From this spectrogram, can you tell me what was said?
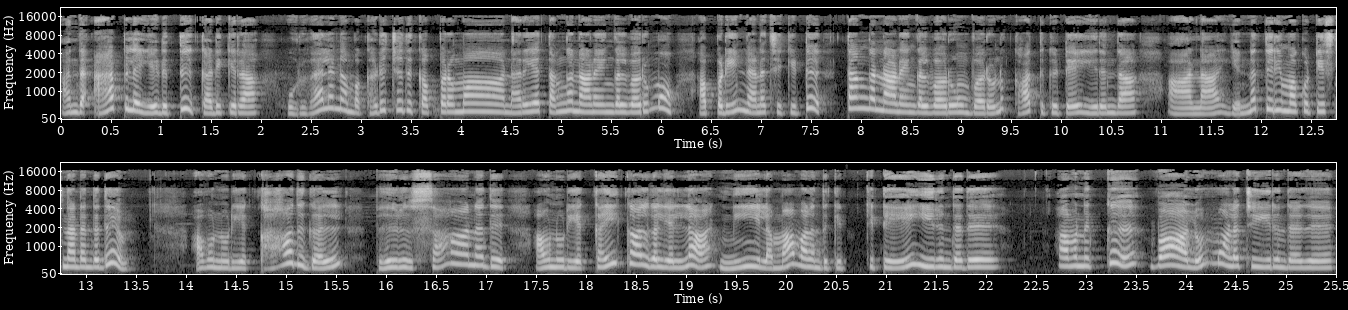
அந்த ஆப்பிளை எடுத்து கடிக்கிறான் ஒருவேளை நம்ம கடிச்சதுக்கு அப்புறமா நிறைய தங்க நாணயங்கள் வருமோ? அப்படின்னு நினச்சிக்கிட்டு தங்க நாணயங்கள் வரும் வரும்னு காத்துக்கிட்டே இருந்தான் ஆனால் என்ன தெரியுமா குட்டீஸ் நடந்தது? அவனுடைய காதுகள் பெருசானது. அவனுடைய கை கால்கள் எல்லாம் நீளமாக வளர்ந்துக்கிட்டே இருந்தது. அவனுக்கு வாலும் முளைச்சி இருந்தது.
